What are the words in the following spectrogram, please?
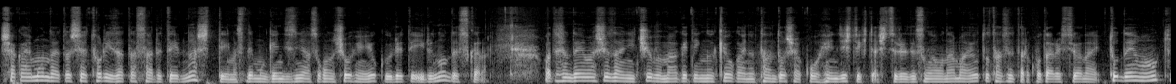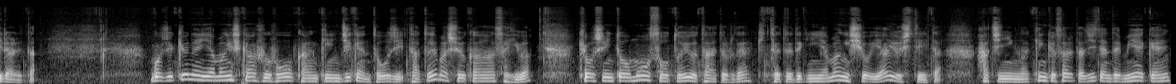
社会問題として取り沙汰されているのは知っています。でも現実にはそこの商品はよく売れているのですから。私の電話取材に中部マーケティング協会の担当者はこう返事してきた失礼ですが、お名前をと尋ねたら答える必要はない。と電話を切られた。59年山岸家不法監禁事件当時、例えば週刊朝日は、共振党妄想というタイトルで、徹底的に山岸を揶揄していた。8人が検挙された時点で三重県、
